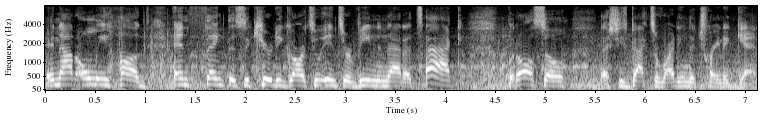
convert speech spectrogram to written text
and not only hugged and thanked the security guards who intervened in that attack, but also that she's back to riding the train again.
